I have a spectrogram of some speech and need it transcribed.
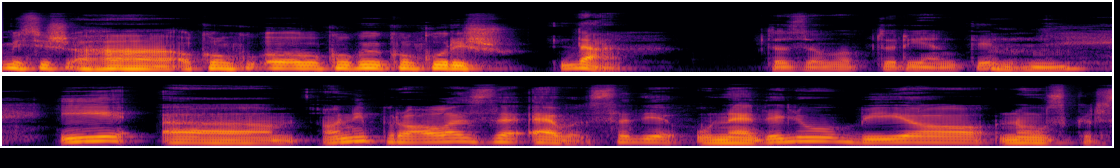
misliš, aha, o, konku, o koliko konkurišu? Da, to zovu apturijenti. Mm. Mhm. I um, oni prolaze, evo, sad je u nedelju bio na uskrs.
